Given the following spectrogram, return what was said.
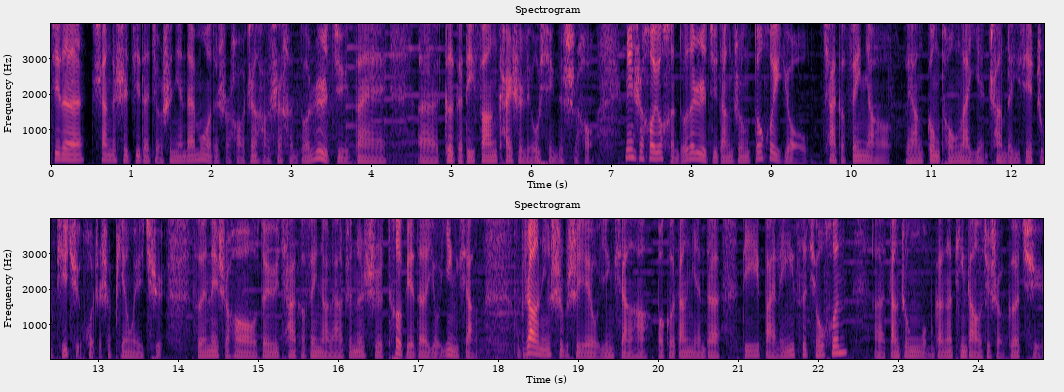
记得上个世纪的九十年代末的时候，正好是很多日剧在呃各个地方开始流行的时候。那时候有很多的日剧当中都会有恰克飞鸟良共同来演唱的一些主题曲或者是片尾曲，所以那时候对于恰克飞鸟良真的是特别的有印象。我不知道您是不是也有印象哈？包括当年的第一百零一次求婚，呃，当中我们刚刚听到这首歌曲，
